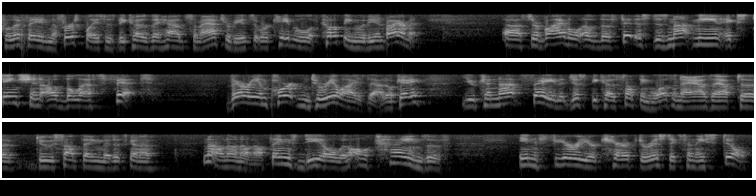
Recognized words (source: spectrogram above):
proliferated in the first place is because they had some attributes that were capable of coping with the environment. Uh, survival of the fittest does not mean extinction of the less fit. Very important to realize that, okay? You cannot say that just because something wasn't as apt to do something that it's going to... No, no, no, no. Things deal with all kinds of inferior characteristics and they still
